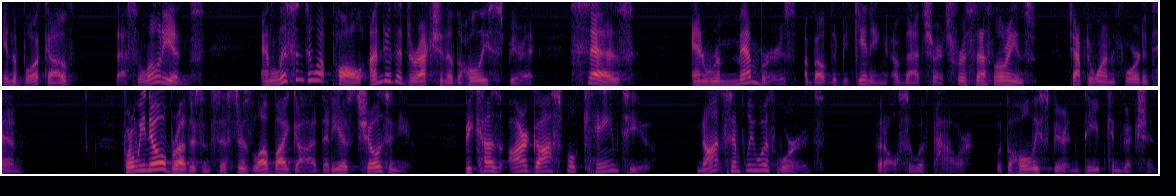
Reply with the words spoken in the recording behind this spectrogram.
in the book of Thessalonians. And listen to what Paul, under the direction of the Holy Spirit, says and remembers about the beginning of that church. 1 Thessalonians chapter 1, 4 to 10. For we know, brothers and sisters, loved by God, that He has chosen you, because our gospel came to you not simply with words, but also with power, with the Holy Spirit and deep conviction.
